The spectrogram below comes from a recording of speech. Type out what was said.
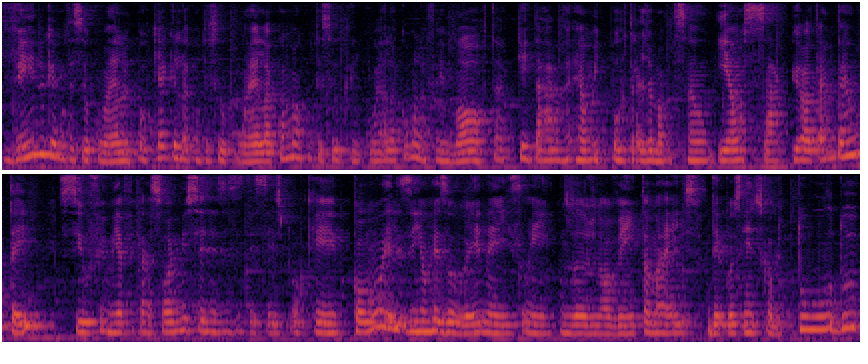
vendo o que aconteceu com ela, por que aquilo aconteceu com ela, como aconteceu aquilo com ela, como ela foi morta, quem tava realmente por trás da maldição. E é um saco. Eu até me perguntei se o filme ia ficar só em 1666, porque como eles iam resolver, né, isso em, nos anos 90, mas depois que a gente descobre tudo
